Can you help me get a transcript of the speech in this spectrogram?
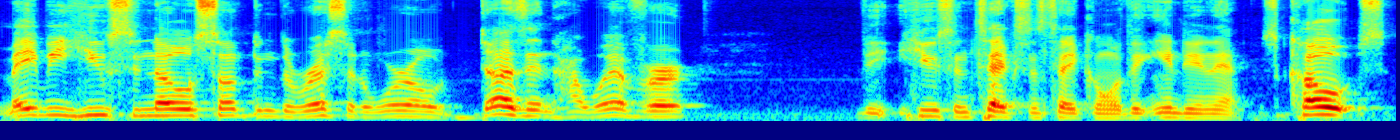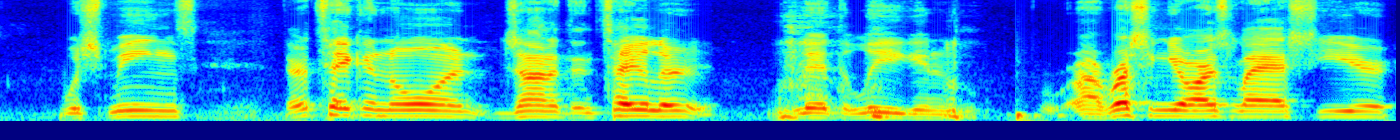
Maybe Houston knows something the rest of the world doesn't. However, the Houston Texans take on the Indianapolis Colts, which means they're taking on Jonathan Taylor, led the league in uh, rushing yards last year.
